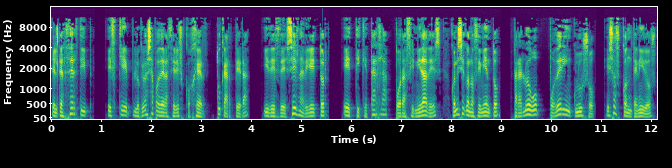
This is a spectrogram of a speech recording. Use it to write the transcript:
El tercer tip es que lo que vas a poder hacer es coger tu cartera y desde Sales Navigator etiquetarla por afinidades con ese conocimiento para luego poder incluso esos contenidos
